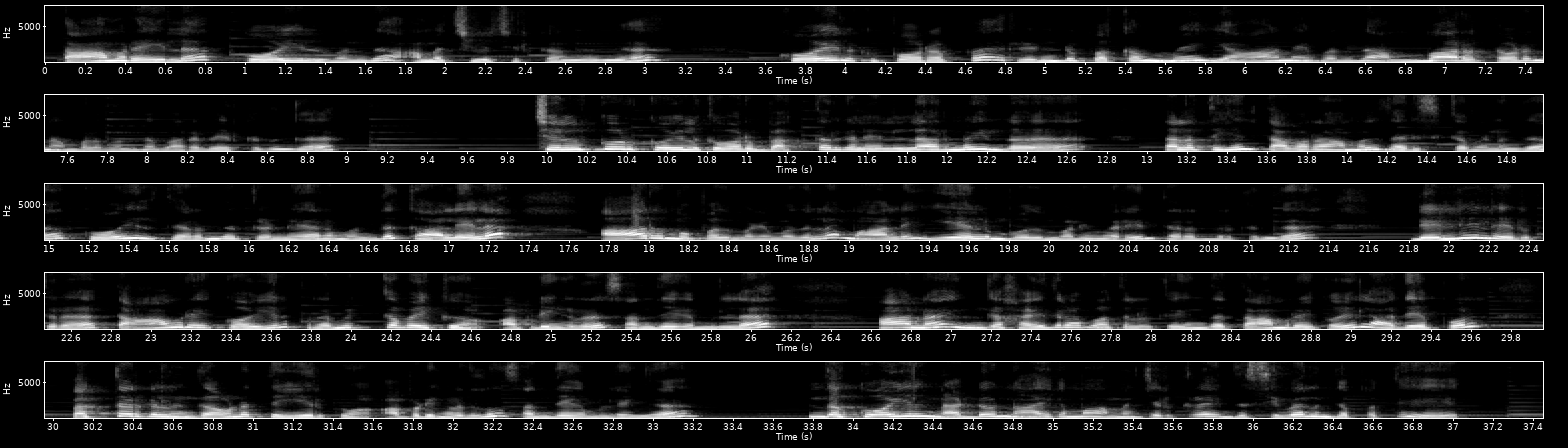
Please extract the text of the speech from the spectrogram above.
தாமரையில் கோயில் வந்து அமைச்சு வச்சுருக்காங்கங்க. கோயிலுக்கு போகிறப்ப ரெண்டு பக்கமுமே யானை வந்து அம்பாரத்தோடு நம்மளை வந்து வரவேற்குதுங்க. சில்கூர் கோயிலுக்கு வரும் பக்தர்கள் எல்லாருமே இந்த தலத்தையும் தவறாமல் தரிசிக்க வேணுங்க. கோயில் திறந்திருக்கிற நேரம் வந்து காலையில் ஆறு முப்பது மணி முதல்ல மாலை ஏழு முப்பது மணி வரையும் திறந்திருக்குங்க. டெல்லியில் இருக்கிற தாமரை கோயில் பிரமிக்க வைக்கும் அப்படிங்கிறது சந்தேகம் இல்லை. ஆனால் இங்கே ஹைதராபாத்தில் இருக்க இந்த தாமரை கோயில் அதே போல் பக்தர்களின் கவனத்தை ஈர்க்கும் அப்படிங்கிறதுலும் சந்தேகம் இல்லைங்க. இந்த கோயில் நடு நாயகமாக அமைஞ்சிருக்கிற இந்த சிவலிங்கம் பற்றி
